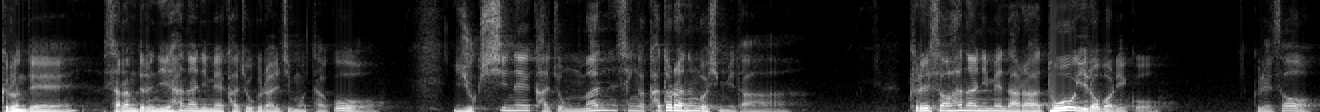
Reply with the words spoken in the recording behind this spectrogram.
그런데 사람들은 이 하나님의 가족을 알지 못하고 육신의 가족만 생각하더라는 것입니다. 그래서 하나님의 나라도 잃어버리고 그래서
